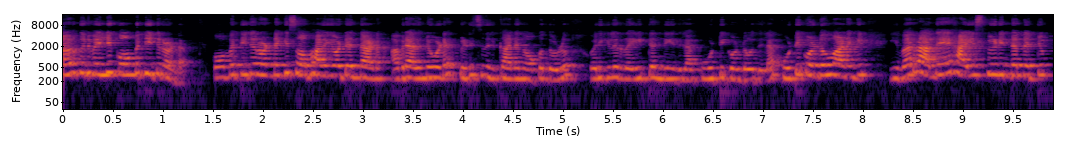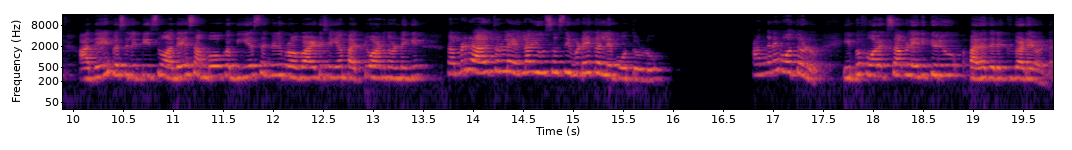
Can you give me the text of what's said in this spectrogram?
അവർക്കൊരു വലിയ കോമ്പറ്റീറ്റർ ഉണ്ട്. കോമ്പറ്റീറ്റർ ഉണ്ടെങ്കിൽ സ്വാഭാവികമായിട്ട് എന്താണ്? അവർ അതിന്റെ കൂടെ പിടിച്ചു നിൽക്കാനേ നോക്കത്തുള്ളൂ. ഒരിക്കലും റേറ്റ് എന്ത് ചെയ്തില്ല കൂട്ടിക്കൊണ്ടുപോകത്തില്ല. കൂട്ടിക്കൊണ്ടുപോകുകയാണെങ്കിൽ ഇവരുടെ അതേ ഹൈ സ്പീഡ് ഇന്റർനെറ്റും അതേ ഫെസിലിറ്റീസും അതേ സംഭവമൊക്കെ B S N L provide ചെയ്യാൻ പറ്റുവാണെന്നുണ്ടെങ്കിൽ നമ്മുടെ രാജ്യത്തുള്ള എല്ലാ യൂസേഴ്സും ഇവിടേക്കല്ലേ പോത്തുള്ളൂ അങ്ങനെ പോകത്തുള്ളൂ. ഇപ്പൊ ഫോർ എക്സാമ്പിൾ എനിക്കൊരു പലചരക്ക് കടയുണ്ട്.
